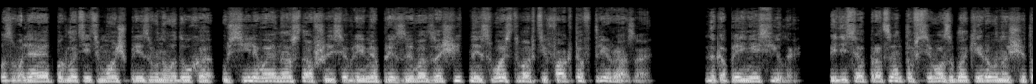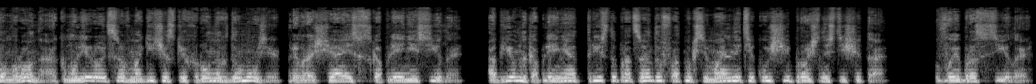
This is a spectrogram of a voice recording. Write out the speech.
Позволяет поглотить мощь призванного духа, усиливая на оставшееся время призыва защитные свойства артефакта в три раза. Накопление силы. 50% всего заблокированного щитом урона аккумулируется в магических рунах Думузи, превращаясь в скопление силы. Объем накопления 300% от максимальной текущей прочности щита. Выброс силы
